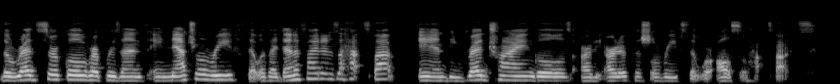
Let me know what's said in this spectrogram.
The red circle represents a natural reef that was identified as a hotspot, and the red triangles are the artificial reefs that were also hotspots.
